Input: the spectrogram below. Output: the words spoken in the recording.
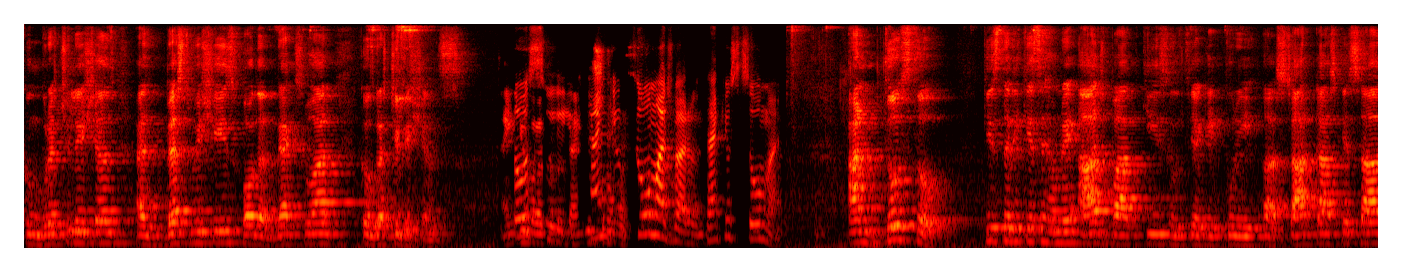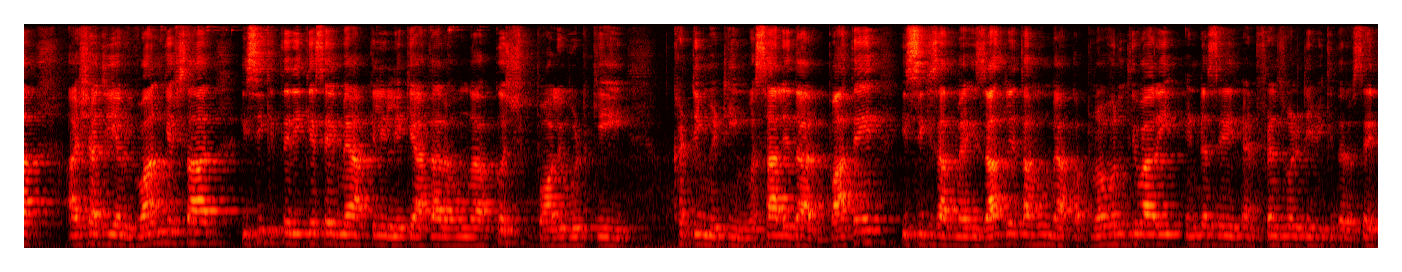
congratulation and best wishes for the next one congratulation thank you so much Varun thank you so much and दोस्तों किस तरीके से हमने आज बात की सुल्तिया की पूरी स्टार कास्ट के साथ आशा जी अभिवान के साथ, इसी के तरीके से मैं आपके लिए लेके आता रहूँगा कुछ बॉलीवुड की खट्टी मीठी मसालेदार बातें। इसी के साथ मैं इजाज़त लेता हूँ। मैं आपका Pranav Tiwari industry and friends world TV की तरफ़ से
